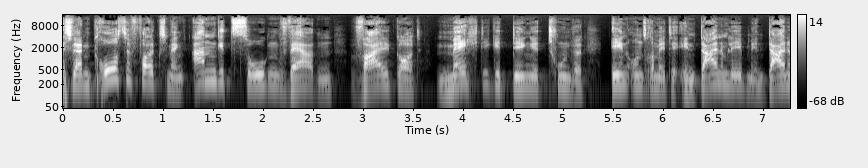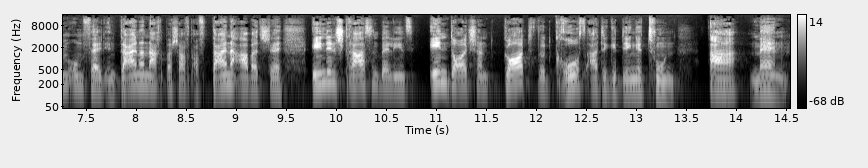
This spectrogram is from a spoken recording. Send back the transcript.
Es werden große Volksmengen angezogen werden, weil Gott mächtige Dinge tun wird in unserer Mitte, in deinem Leben, in deinem Umfeld, in deiner Nachbarschaft, auf deiner Arbeitsstelle, in den Straßen Berlins, in Deutschland. Gott wird großartige Dinge tun. Amen.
